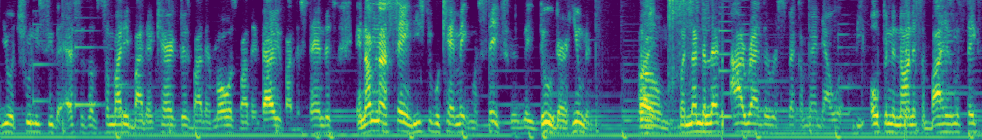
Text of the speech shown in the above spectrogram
you will truly see the essence of somebody by their characters by their morals by their values by their standards. And i'm not saying these people can't make mistakes because they do they're human. Right. um, but nonetheless i rather respect a man that will be open and honest about his mistakes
